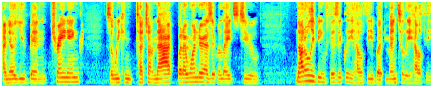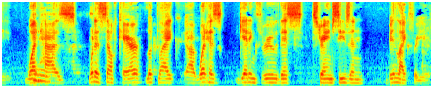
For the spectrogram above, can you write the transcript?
I know you've been training, so we can touch on that. But I wonder, as it relates to not only being physically healthy but mentally healthy, what Mhm. has what has self care looked like? Uh, what has getting through this strange season been like for you?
